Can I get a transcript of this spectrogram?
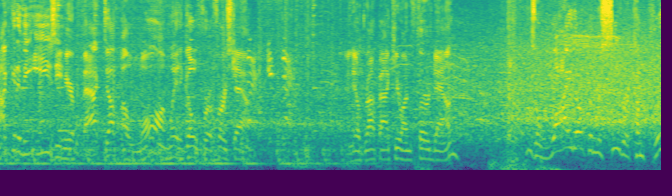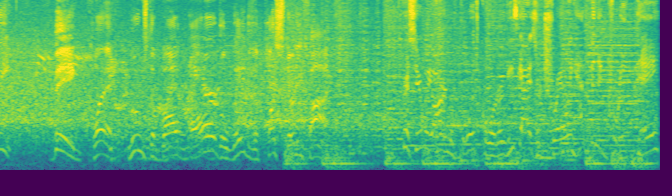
Not going to be easy here. Backed up a long way to go for a first down. And he'll drop back here on third down. He's a wide open receiver. Complete. Big play. Moves the ball all the way to the plus 35. Chris, here we are in the fourth quarter. These guys are trailing. Hasn't been a great day,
